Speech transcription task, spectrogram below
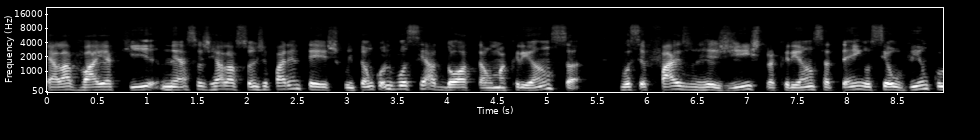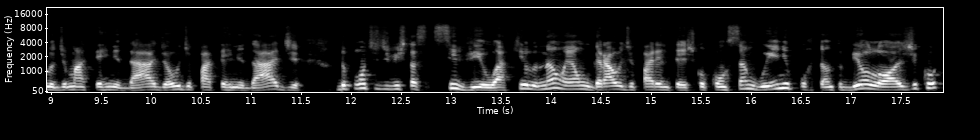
ela vai aqui nessas relações de parentesco. Então, quando você adota uma criança, você faz o registro, a criança tem o seu vínculo de maternidade ou de paternidade, do ponto de vista civil, aquilo não é um grau de parentesco consanguíneo, portanto biológico,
